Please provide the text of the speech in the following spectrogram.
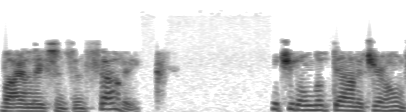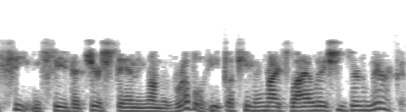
violations in Saudi, but you don't look down at your own feet and see that you're standing on the rubble heap of human rights violations in America.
